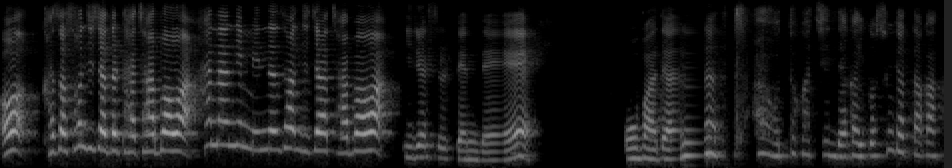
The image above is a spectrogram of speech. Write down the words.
어 가서 선지자들 다 잡아와 하나님 믿는 선지자 잡아와 이랬을 텐데 오바댜는 아, 어떡하지? 내가 이거 숨겼다가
